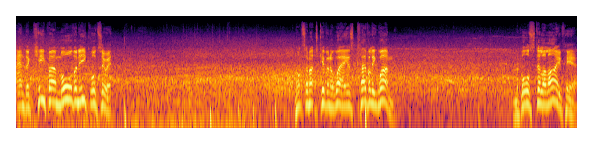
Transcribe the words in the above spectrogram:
And the keeper more than equal to it. Not so much given away as cleverly won. And the ball's still alive here.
